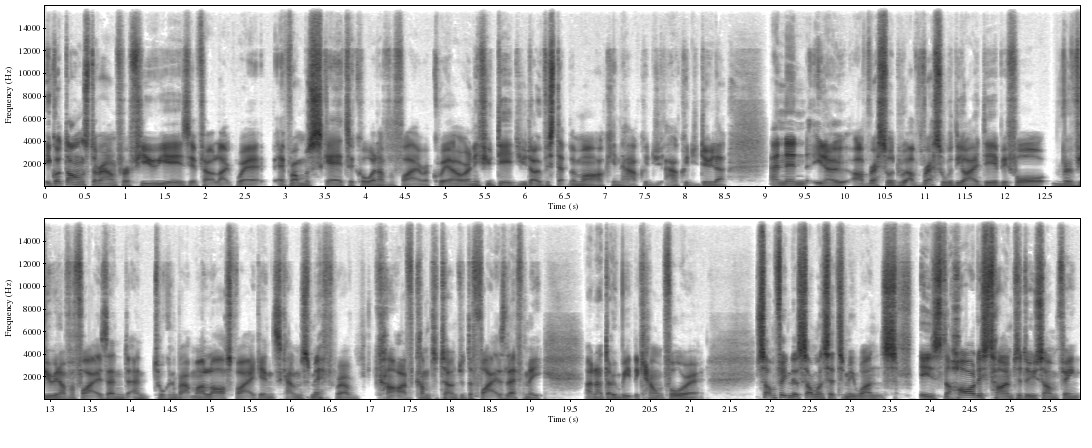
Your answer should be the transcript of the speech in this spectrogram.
He got danced around for a few years, it felt like, where everyone was scared to call another fighter a quitter. And if you did, you'd overstep the mark. And how could you how could you do that? And then, you know, I've wrestled I've wrestled with the idea before reviewing other fighters and and talking about my last fight against Callum Smith, where I've I've come to terms with the fighters left me and I don't beat the count for it. Something that someone said to me once is the hardest time to do something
